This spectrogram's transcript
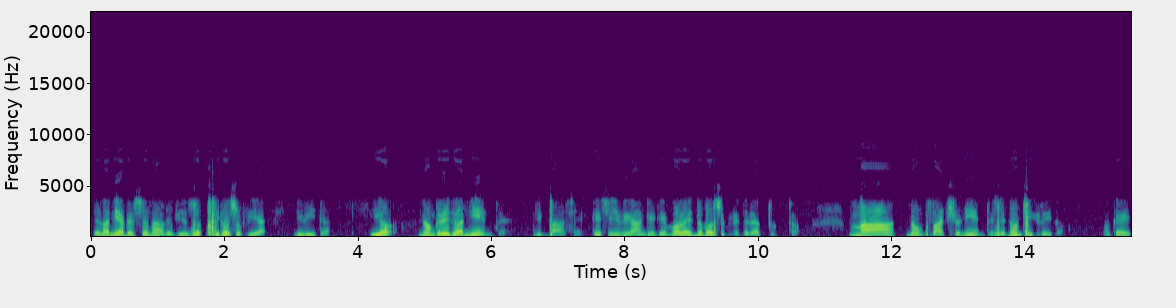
della mia personale filosofia di vita. Io non credo a niente di base, che significa anche che volendo posso credere a tutto, ma non faccio niente se non ci credo. ok?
